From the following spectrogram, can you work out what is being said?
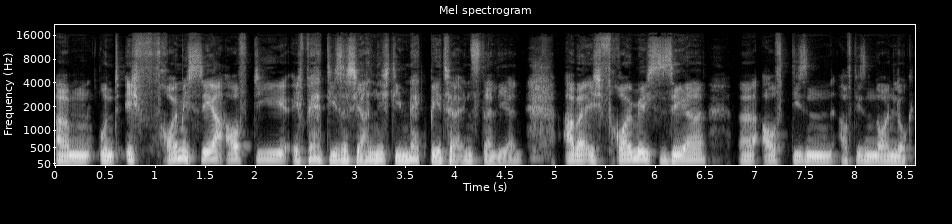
Ähm, und ich freue mich sehr auf die, ich werde dieses Jahr nicht die Mac Beta installieren, aber ich freue mich sehr äh, auf diesen, auf diesen neuen Look.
